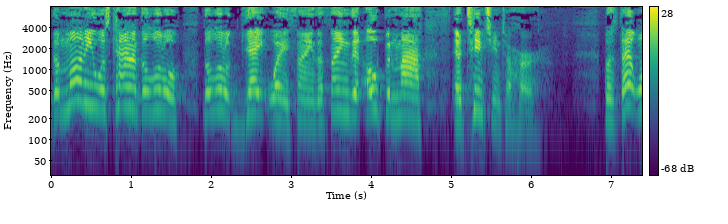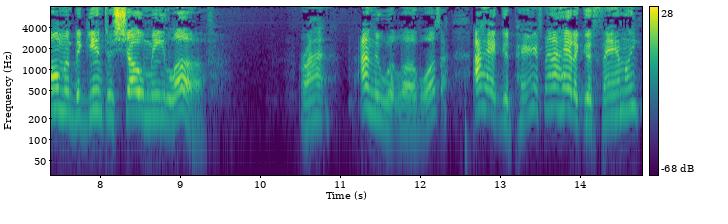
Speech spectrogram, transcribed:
The money was kind of the little, the little gateway thing, the thing that opened my attention to her. But that woman began to show me love, right? I knew what love was. I, I had good parents, man. I had a good family.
